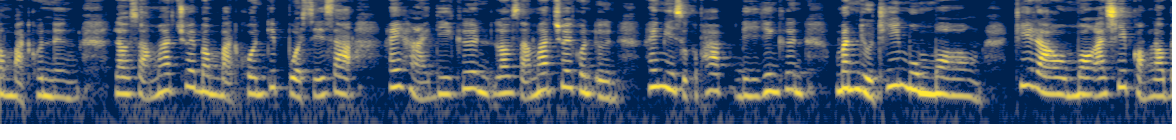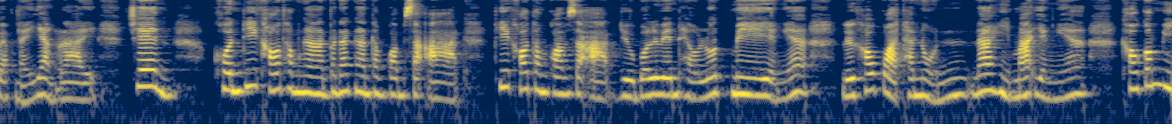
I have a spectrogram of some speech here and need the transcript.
บำบัดคนหนึ่ง เราสามารถช่วยบำบัดคนที่ปวดศีรษะ ให้หายดีขึ้น เราสามารถช่วยคนอื่น ให้มีสุขภาพดียิ่งขึ้น มันอยู่ที่มุมมองที่เรามองอาชีพของเราแบบไหนอย่างไร เช่น คนที่เขาทำงานพนักงานทำความสะอาด ที่เขาทำความสะอาดอยู่บริเวณแถวรถเมย์อย่างเงี้ย หรือเขากวาดถนนหน้าหิมะอย่างเงี้ยเขาก็มี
